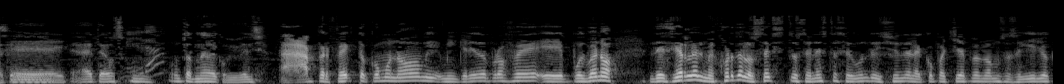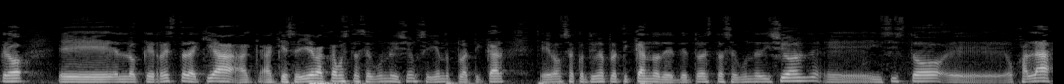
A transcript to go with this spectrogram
ok. Sí, ahí tenemos un, un torneo de convivencia. Ah, perfecto, cómo no, mi, mi querido profe. Eh, pues bueno, desearle el mejor de los éxitos en esta segunda edición de la Copa Chiapas. Vamos a seguir, yo creo, eh, lo que resta de aquí a, a- a que se lleve a cabo esta segunda edición, siguiendo platicar. eh, vamos a continuar platicando de, de toda esta segunda edición. Eh, insisto, eh, ojalá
